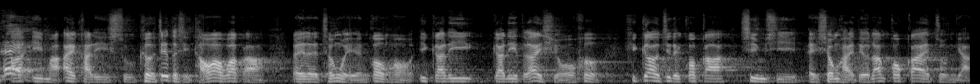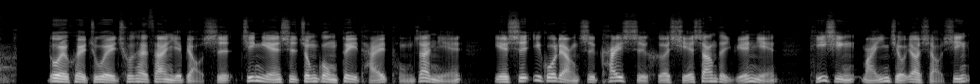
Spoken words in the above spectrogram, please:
啊，伊嘛爱家己思考，这就是头啊，我讲诶陈委员讲，吼，伊家己家己都爱想好。”去到这个国家，是不是会伤害到咱国家的尊严？陆委会主委邱泰三也表示，今年是中共对台统战年，也是一国两制开始和协商的元年，提醒马英九要小心，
